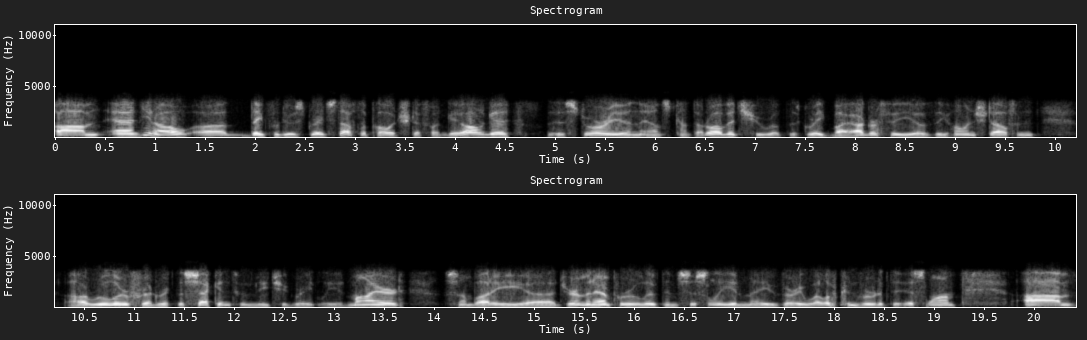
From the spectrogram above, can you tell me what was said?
Um, and you know, uh, they produced great stuff. The poet Stefan George, the historian Ernst Kantorowicz, who wrote this great biography of the Hohenstaufen uh, ruler Frederick II, whom Nietzsche greatly admired. Somebody, uh, German emperor who lived in Sicily and may very well have converted to Islam. Um,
